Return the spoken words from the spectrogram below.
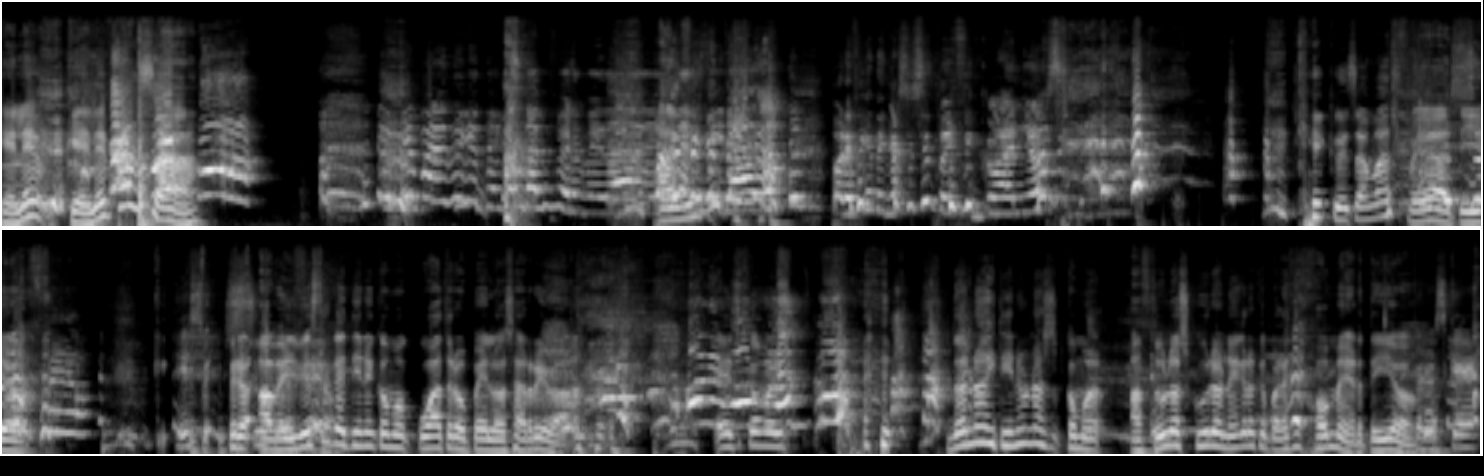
¿Qué le, ¿Qué le pasa? que parece que tenga una enfermedad. ¿eh? mí- respirada. Parece que tengas 65 años. Qué cosa más fea, tío. ¿Qué- Es Pero habéis visto feo. que tiene como cuatro pelos arriba. es como el... No, no, y tiene unos como azul oscuro negro que parece Homer, tío. Pero es que, es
